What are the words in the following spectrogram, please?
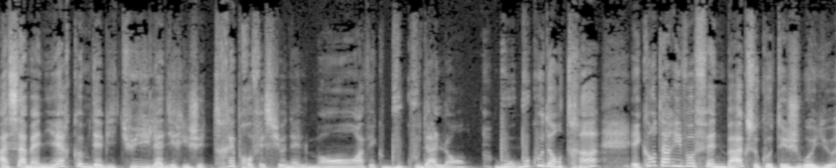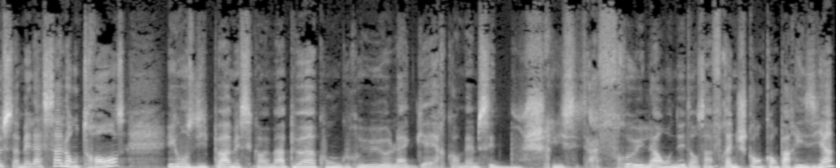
à sa manière, comme d'habitude, il a dirigé très professionnellement, avec beaucoup d'allant, beaucoup d'entrain. Et quand arrive Offenbach, ce côté joyeux, ça met la salle en transe. Et on se dit pas, mais c'est quand même un peu incongru, euh, la guerre quand même, cette boucherie, c'est affreux. Et là, on est dans un French cancan parisien.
